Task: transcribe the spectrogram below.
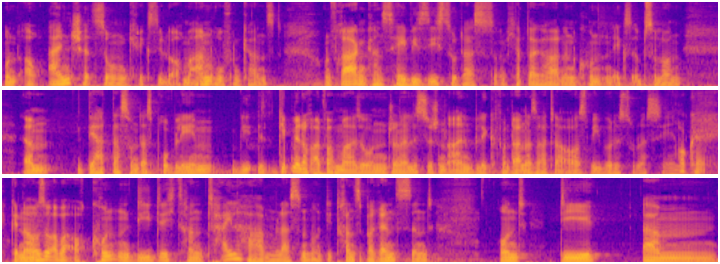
und auch Einschätzungen kriegst, die du auch mal anrufen kannst und fragen kannst, hey, wie siehst du das? Ich habe da gerade einen Kunden XY. Ähm, der hat das und das Problem. Wie, gib mir doch einfach mal so einen journalistischen Einblick von deiner Seite aus. Wie würdest du das sehen? Okay. Genauso aber auch Kunden, die dich daran teilhaben lassen und die transparent sind und die, ähm,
